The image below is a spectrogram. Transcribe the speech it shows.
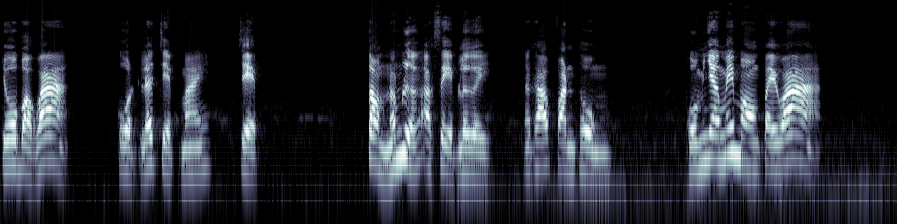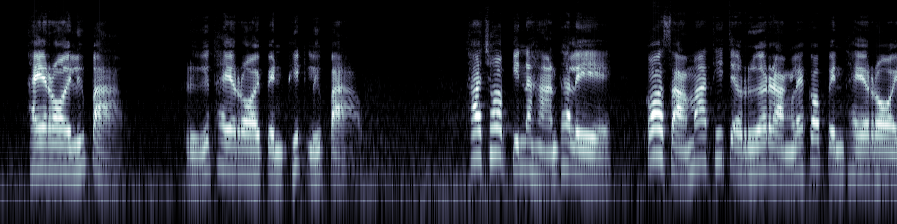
โจบอกว่ากดแล้วเจ็บไหมเจ็บ ต่อมน้ำเหลืองอักเสบเลยนะครับ ฟันธงผมยังไม่มองไปว่า ไทรอยหรือเปล่า หรือไทรอยเป็นพิษหรือเปล่า ถ้าชอบกินอาหารทะเล ก็สามารถที่จะเรื้อรังและก็เป็นไทรอย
